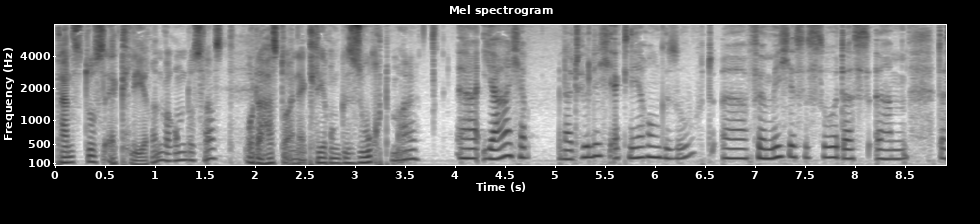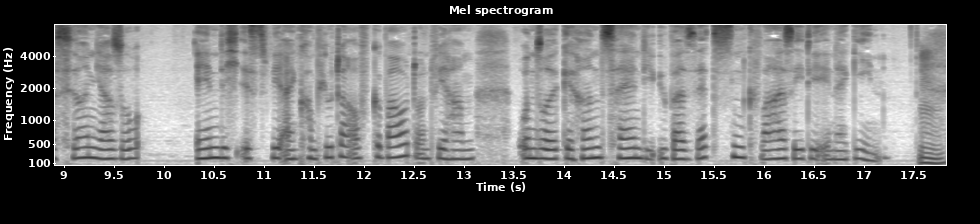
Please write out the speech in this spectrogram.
Kannst du es erklären, warum du es hast? Oder hast du eine Erklärung gesucht mal? Äh, ja, ich habe natürlich Erklärung gesucht. Äh, für mich ist es so, dass ähm, das Hirn ja so ähnlich ist wie ein Computer aufgebaut und wir haben unsere Gehirnzellen, die übersetzen quasi die Energien. Mhm.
